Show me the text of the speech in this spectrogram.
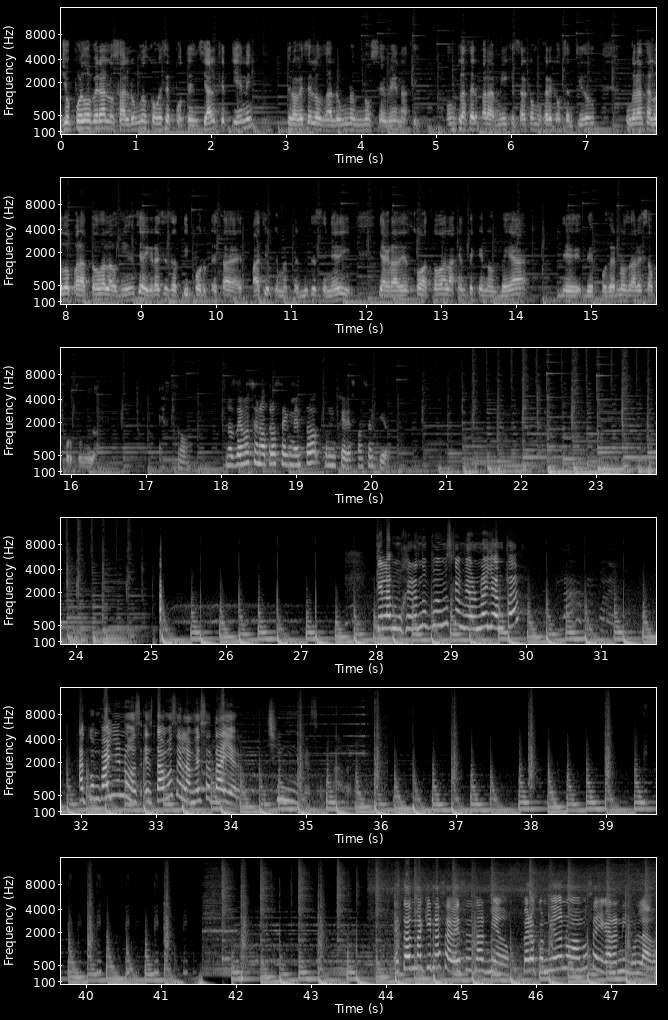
yo puedo ver a los alumnos con ese potencial que tienen, pero a veces los alumnos no se ven así. Un placer para mí que estar con Mujeres con Sentido. Un gran saludo para toda la audiencia y gracias a ti por este espacio que me permites tener y, y agradezco a toda la gente que nos vea de, podernos dar esa oportunidad. Eso. Nos vemos en otro segmento con Mujeres con Sentido. ¿Que las mujeres no podemos cambiar una llanta? Estamos en la mesa taller. máquinas a veces dan miedo, pero con miedo no vamos a llegar a ningún lado.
